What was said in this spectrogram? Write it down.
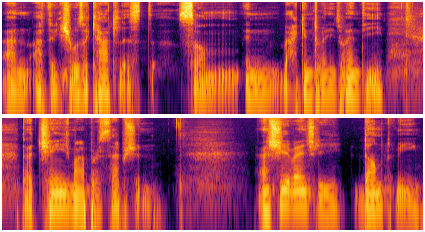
And I think she was a catalyst some in back in 2020 that changed my perception. And she eventually dumped me.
